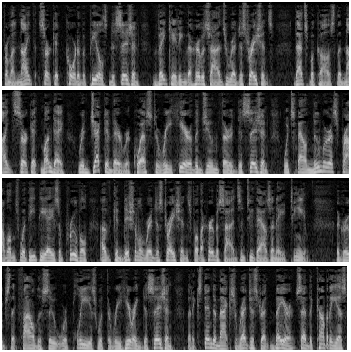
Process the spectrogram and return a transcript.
from a Ninth Circuit Court of Appeals decision vacating the herbicide's registrations. That's because the Ninth Circuit Monday rejected their request to rehear the June 3rd decision, which found numerous problems with EPA's approval of conditional registrations for the herbicides in 2018. The groups that filed the suit were pleased with the rehearing decision, but XtendiMax registrant Bayer said the company is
